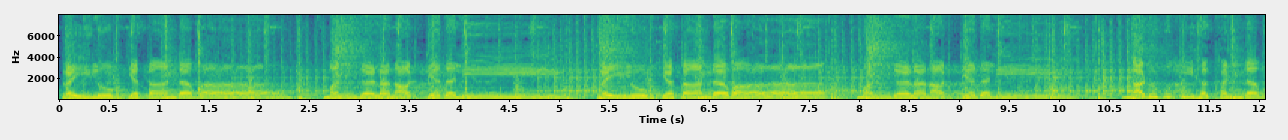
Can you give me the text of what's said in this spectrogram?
ತ್ರೈಲೋಕ್ಯ ತಾಂಡವ, ಮಂಗಳ ನಾಟ್ಯದಲ್ಲಿ ತ್ರೈಲೋಕ್ಯ ತಾಂಡವ ಮಂಗಳ ನಾಟ್ಯದಲ್ಲಿ ನಡುಗುತಿಹ ಖಂಡವ,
